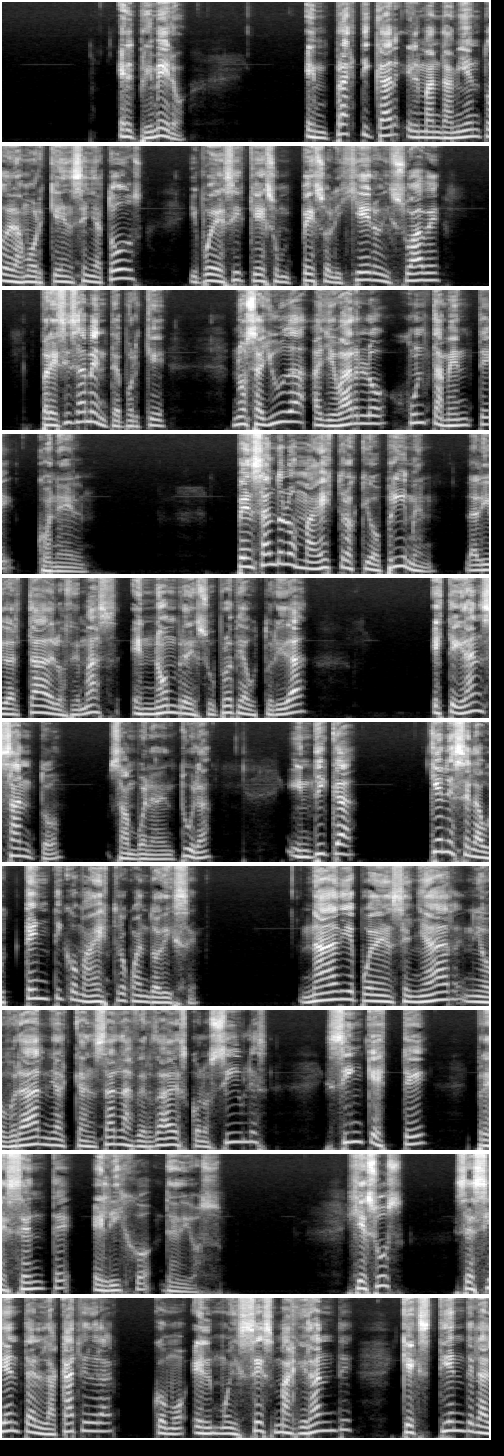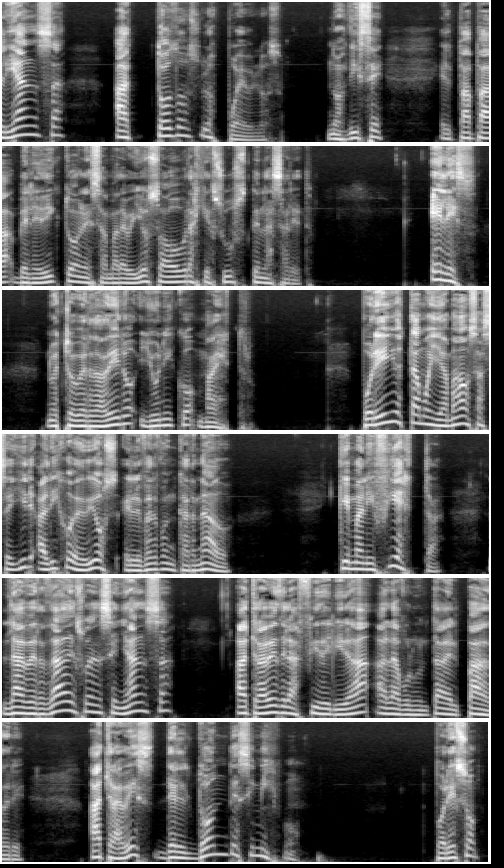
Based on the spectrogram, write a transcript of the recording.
el primero en practicar el mandamiento del amor que enseña a todos y puede decir que es un peso ligero y suave precisamente porque nos ayuda a llevarlo juntamente con Él. Pensando los maestros que oprimen la libertad de los demás en nombre de su propia autoridad, este gran santo San Buenaventura, indica quién es el auténtico maestro cuando dice, Nadie puede enseñar, ni obrar, ni alcanzar las verdades conocibles sin que esté presente el Hijo de Dios. Jesús se sienta en la cátedra como el Moisés más grande que extiende la alianza a todos los pueblos. Nos dice el Papa Benedicto en esa maravillosa obra Jesús de Nazaret. Él es nuestro verdadero y único Maestro. Por ello estamos llamados a seguir al Hijo de Dios, el Verbo encarnado, que manifiesta la verdad de su enseñanza a través de la fidelidad a la voluntad del Padre, a través del don de sí mismo. Por eso,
